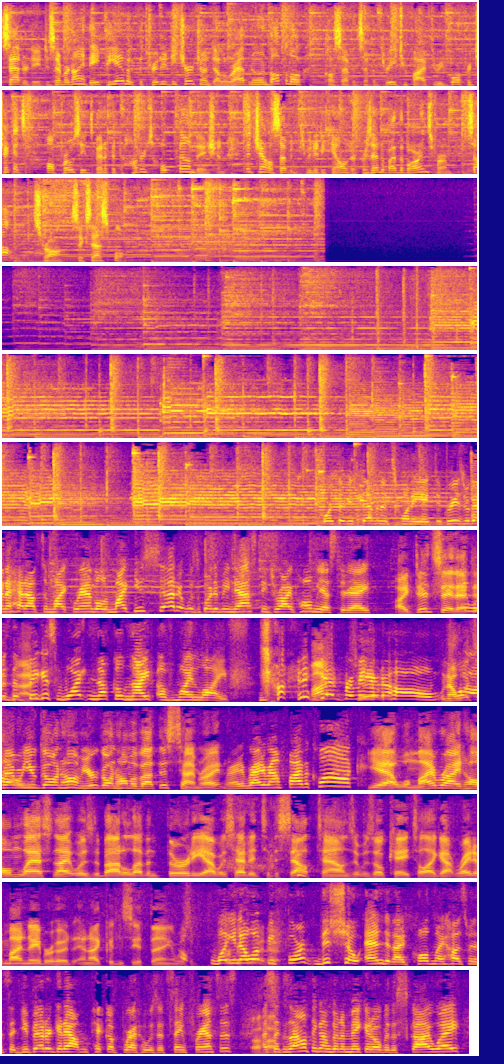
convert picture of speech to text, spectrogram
Saturday, December 9th, 8 p.m. at the Trinity Church on Delaware Avenue in Buffalo. Call 773-2534 for tickets. All proceeds benefit the Hunter's Hope Foundation. The Channel 7 Community Calendar presented by the Barnes Firm. Solid, strong, successful. Four thirty-seven and 28 degrees. We're going to head out to Mike Randall. And Mike, you said it was going to be nasty drive home yesterday. I did say that. It was the I? biggest white knuckle night of my life. Trying to Mine get from too. here to home. Now, what time were you going home? You were going home about this time, right? Right, right around five o'clock. Yeah. Well, my ride home last night was about 11:30. I was headed to the South Towns. It was okay till I got right in my neighborhood, and I couldn't see a thing. It was a Well, you know what? out. Before this show ended, I'd called my husband and said, "You better get out and pick up Brett, who was at St. Francis." I Uh-huh. said, "Because I don't think I'm going to make it over the Skyway."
